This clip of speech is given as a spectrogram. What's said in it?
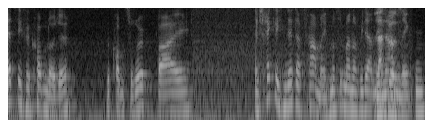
Herzlich willkommen, Leute. Willkommen zurück bei ein schrecklich netter Farmer. Ich muss immer noch wieder an den Landwirt. Namen denken.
